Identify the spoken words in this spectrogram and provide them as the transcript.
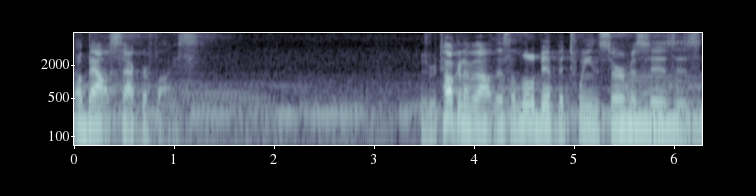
about sacrifice. Because we're talking about this a little bit between services, is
